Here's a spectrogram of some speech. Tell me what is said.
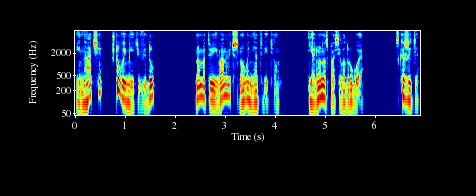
«Иначе? Что вы имеете в виду?» Но Матвей Иванович снова не ответил. И Алена спросила другое. «Скажите,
